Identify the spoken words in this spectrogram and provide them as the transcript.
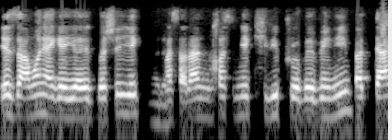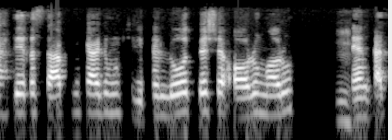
یه زمانی اگر یادت باشه یک آره. مثلا می‌خواستیم یک کلیپ رو ببینیم و ده دقیقه صبر می‌کردیم اون کلیپ load بشه آروم آروم. انقدر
